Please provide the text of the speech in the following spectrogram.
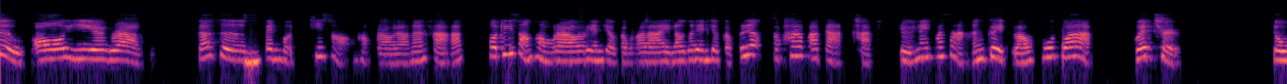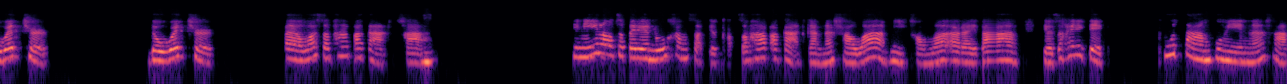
2 all year round ก็คือเป็นบทที่สองของเราแล้วนะคะ บทที่สองของเราเรียนเกี่ยวกับอะไร เราจะเรียนเกี่ยวกับเรื่องสภาพอากาศค่ะ หรือในภาษาอังกฤษเราพูดว่า weather the weather the weather แปลว่าสภาพอากาศค่ะ ทีนี้เราจะไปเรียนรู้คำศัพท์เกี่ยวกับสภาพอากาศกันนะคะ ว่ามีคำว่าอะไรบ้าง เดี๋ยวจะให้เด็กๆพูดตามครูมีนนะคะ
